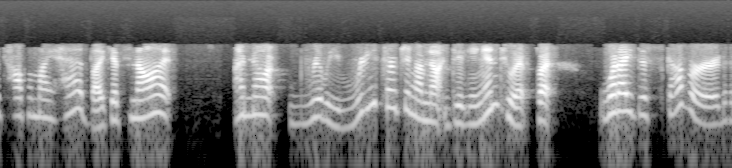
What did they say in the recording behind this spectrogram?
the top of my head. Like it's not, I'm not really researching, I'm not digging into it. But what I discovered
